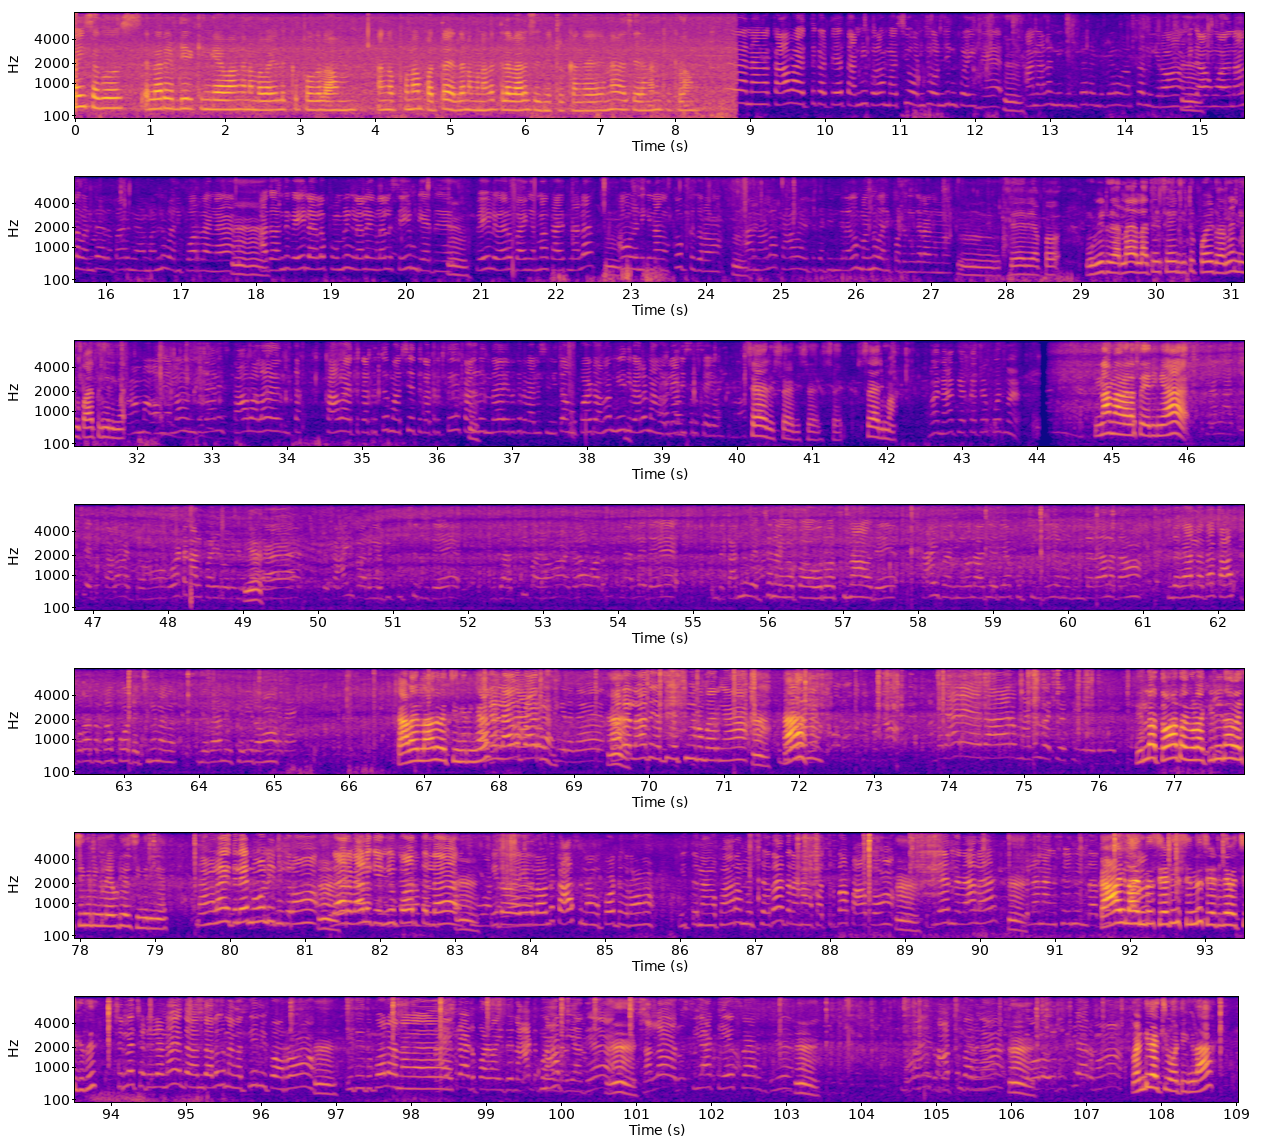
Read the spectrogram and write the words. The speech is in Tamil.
ஹாய் சகோஸ். எல்லாரும் எப்படி இருக்கீங்க? வாங்க நம்ம வயலுக்கு போகலாம். அங்கே போனால் பார்த்தா எல்லாம் நம்ம நிலத்துல வேலை செஞ்சுட்டு இருக்காங்க. என்ன வேலை செய்கிறாங்கன்னு கேட்கலாம். நாங்கள் காவா எடுத்துக்கட்டு தண்ணி பூரா மறிச்சு ஒடிஞ்சு ஒடிஞ்சுன்னு போயிடுது அதனால இன்னைக்கு மட்டும் ரெண்டு பேரும் வர சொல்லிக்கிறோம். இன்னைக்கு அவங்க அதனால வந்து அதை பாருங்க மண்ணு வரி போடுறாங்க. அது வந்து வெயிலால பொம்பளைங்களால எங்களால செய்ய முடியாது. வெயில் வேற பயங்கரமா காயத்தினால அவங்கள இன்னைக்கு நாங்க கூப்பிட்டுக்கிறோம். அதனால காவா எடுத்துக்கட்டிங்கிறாங்க மண்ணு வரி போட்டுங்கிறாங்கம்மா சரி அப்போ. உங்கள் வீட்டுக்காரெலாம் எல்லாத்தையும் செஞ்சுட்டு போயிடுவாங்க. நீங்கள் பார்த்துக்கிறீங்க ஆமா அவங்க எல்லாம் இந்த வேலை காவாலாம் த- காவா எடுத்து கட்டுறது மரிசி எடுத்து கட்டுறது கல் இருந்தா இருக்கிற வேலை செஞ்சுட்டு அவங்க போயிடுவாங்க. மீதி வேலை நாங்க லேடிஸ் செய்வோம். சரி சரி சரி சரி. சரிம்மா. என்னம்மா வேலை செய்கிறீங்க நாங்கள் அத்தி செடி களை வெட்டுறோம். ஓட்டக்கால் பயிர் வச்சுருக்காங்க. இந்த காய் பாருங்க எப்படி பிடிச்சிருக்குது இது அத்தி பழம். இதெல்லாம் உடம்புக்கு நல்லது. இந்த கண்ணு வச்சு நாங்கள் இப்போ ஒரு வருஷம் தான் ஆகுது. காய் பாருங்க அரியாக பிடிச்சிக்குது எங்களுக்கு இந்த வேலை தான் இந்த வேலை தான் காசு பூரா அதில் தான் போட்டு வச்சுன்னு நாங்கள் இந்த வேலையை செய்கிறோம் களை இல்லாத வச்சுக்கிறீங்க இல்லாத பாருங்க. கடை இல்லாத எப்படி வச்சுக்கிறோம் பாருங்க. இல்லை தோட்டம் இவ்வளோ கிளீனாக வச்சுக்கிறீங்களே எப்படி வச்சுக்கிறீங்க நாங்களாம் இதிலே நோண்டி நிற்கிறோம் வேற வேலைக்கு எங்கேயும் போகிறதில்ல இதை இதில் வந்து காசு நாங்கள் போட்டுக்கிறோம். இது நாங்கள் பராமரிச்சாதான் இதில் நாங்கள் பத்து ரூபாய் பார்ப்போம் இதுல இந்த வேலை. இதெல்லாம் நாங்கள் செஞ்சு இந்த காயெலாம் இந்த செடி சின்ன செடியிலே வச்சுக்குது? சின்ன செடியிலனா இந்த அந்த அளவுக்கு நாங்கள் தீனி போடுறோம். இது இது போல் நாங்கள் ஹைப்ராய்டு பழம் இது நாட்டு பழம் கிடையாது. நல்லா ருசியாக டேஸ்ட்டாக இருக்குது. சாப்பிட்டு பாருங்க. ருசியாக இருக்கும். வண்டி வச்சு ஓட்டிங்களா?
